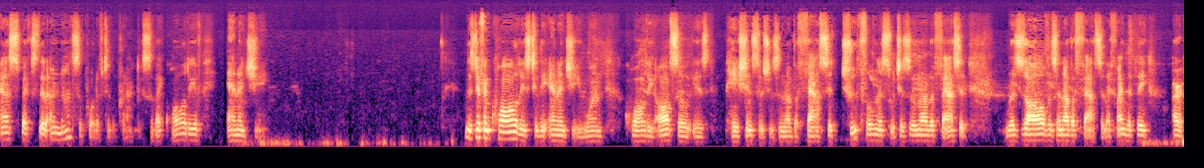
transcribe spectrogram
aspects that are not supportive to the practice. So, that quality of energy. There's different qualities to the energy. One quality also is patience, which is another facet, truthfulness, which is another facet, resolve is another facet. I find that they are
